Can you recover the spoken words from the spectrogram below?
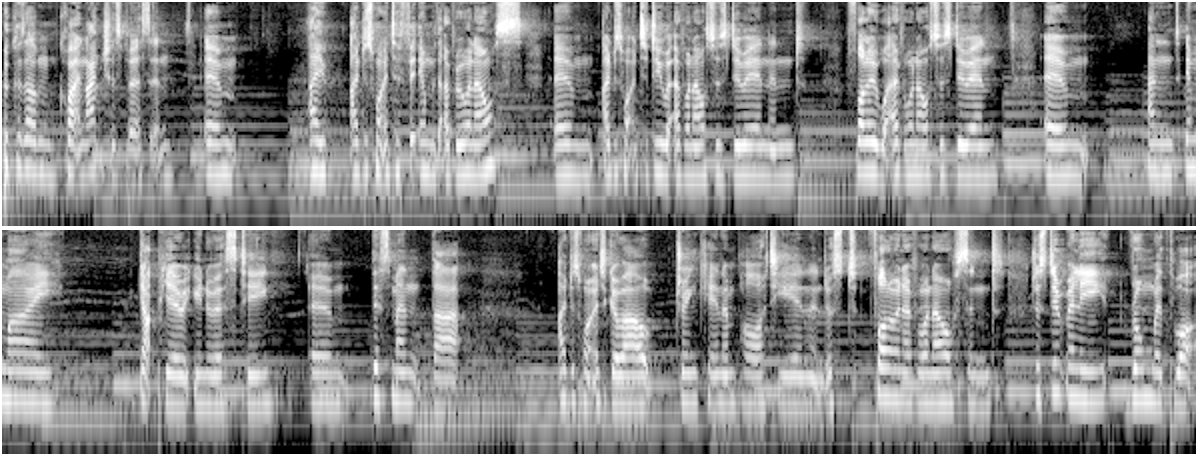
because I'm quite an anxious person, um, I, I just wanted to fit in with everyone else. Um, I just wanted to do what everyone else was doing and follow what everyone else was doing. Um, and in my gap year at university, um, this meant that I just wanted to go out drinking and partying and just following everyone else and just didn't really run with what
